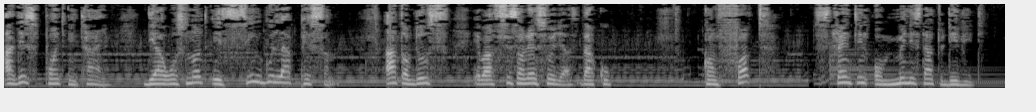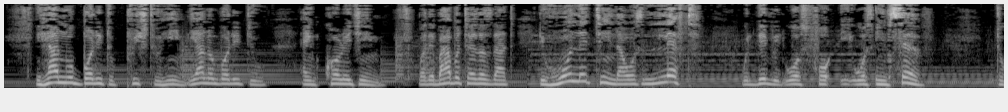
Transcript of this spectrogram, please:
At this point in time, there was not a singular person out of those about 600 soldiers that could comfort, strengthen, or minister to David. He had nobody to preach to him. He had nobody to encourage him. But the Bible tells us that the only thing that was left with David was for it was himself to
